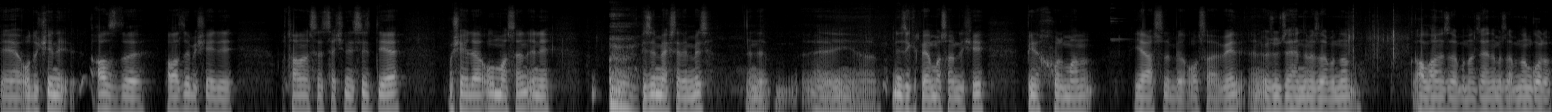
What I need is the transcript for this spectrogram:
e, odur ki, yəni, azdır, balaca bir şeydir, utanırsınız, çəkinirsiniz deyə bu şeylər olmasın. Yəni bizim məqsədimiz yəni e, necə ki Peyğəmbər sallallahu ki, bir xurmanın yarısı olsa ver, yəni özü cəhənnəm əzabından, Allahın əzabından, cəhənnəm əzabından qoru.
